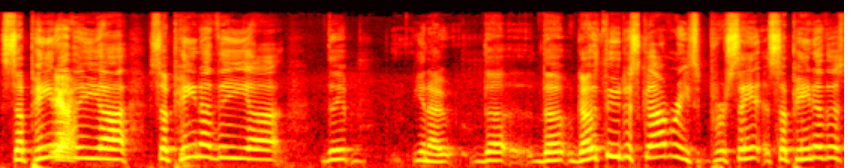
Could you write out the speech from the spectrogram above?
subpoena Yeah. the uh, subpoena the uh, the you know the the go through discoveries, subpoena the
